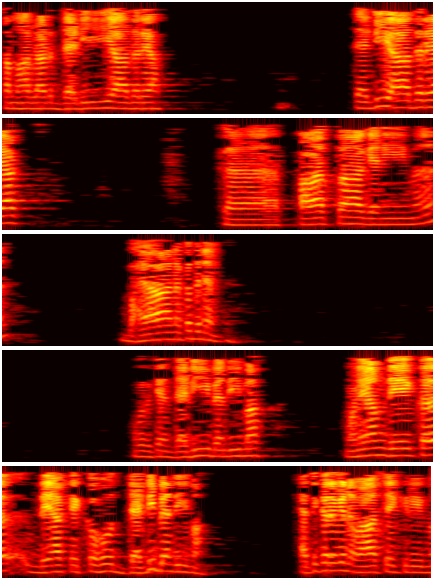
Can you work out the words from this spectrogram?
සමහරලාට දැඩි ආදරයක් දැඩි ආදරයක් පවත්වා ගැනීම භයානකද නැද්ද මොකද කියන්නේ දැඩි බැඳීමක් මොනියම් දෙයක දෙයක් එක්ක හෝ දැඩි බැඳීමක් ඇති කරගෙන වාසය කිරීම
